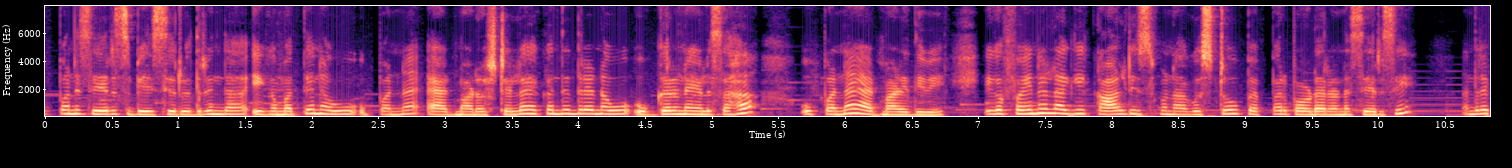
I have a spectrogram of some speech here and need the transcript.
ಉಪ್ಪನ್ನು ಸೇರಿಸಿ ಬೇಯಿಸಿರೋದ್ರಿಂದ ಈಗ ಮತ್ತೆ ನಾವು ಉಪ್ಪನ್ನು ಆ್ಯಡ್ ಮಾಡೋಷ್ಟಿಲ್ಲ. ಯಾಕಂತಂದರೆ ನಾವು ಒಗ್ಗರಣೆಯಲ್ಲೂ ಸಹ ಉಪ್ಪನ್ನು ಆ್ಯಡ್ ಮಾಡಿದ್ದೀವಿ. ಈಗ ಫೈನಲ್ ಆಗಿ ಕಾಲು ಟೀ ಸ್ಪೂನ್ ಆಗೋಷ್ಟು ಪೆಪ್ಪರ್ ಪೌಡರನ್ನು ಸೇರಿಸಿ ಅಂದರೆ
